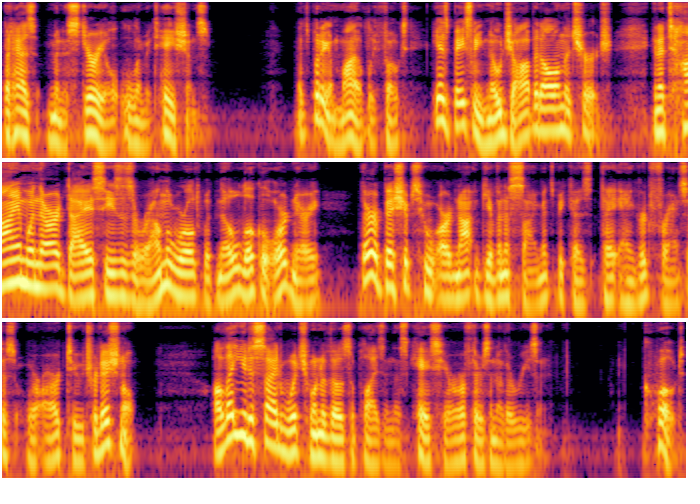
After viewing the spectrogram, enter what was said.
but has ministerial limitations. That's putting it mildly, folks. He has basically no job at all in the church. In a time when there are dioceses around the world with no local ordinary, there are bishops who are not given assignments because they angered Francis or are too traditional. I'll let you decide which one of those applies in this case here, or if there's another reason. Quote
